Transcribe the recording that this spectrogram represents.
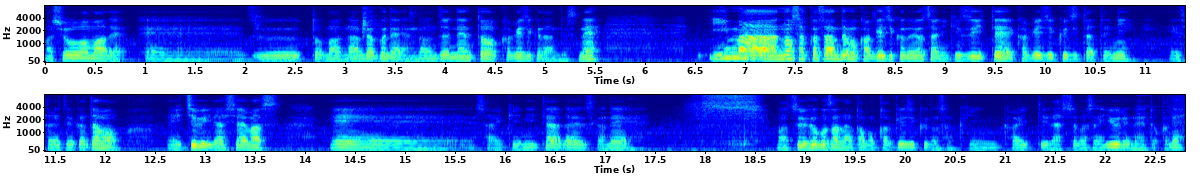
ま、昭和まで、えー、ずっとまあ何百年何千年と掛け軸なんですね。今の作家さんでも掛け軸の良さに気づいて掛け軸仕立てに、されてる方も一部いらっしゃいます。えー、最近に言ったら誰ですかね松井風子さんなんかも掛け軸の作品書いていらっしゃいますね。幽霊の絵とかね、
